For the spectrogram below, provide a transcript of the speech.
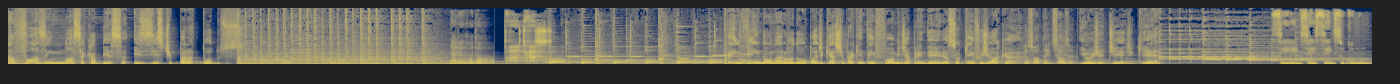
A voz em nossa cabeça existe para todos? Naruhodo. Bem-vindo ao Naruhodo, podcast para quem tem fome de aprender. Eu sou Ken Fujioka. Eu sou Altair de Souza. E hoje é dia de quê? Ciência e senso comum.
